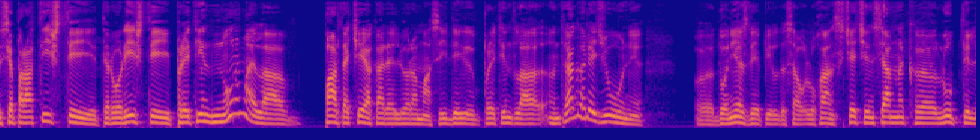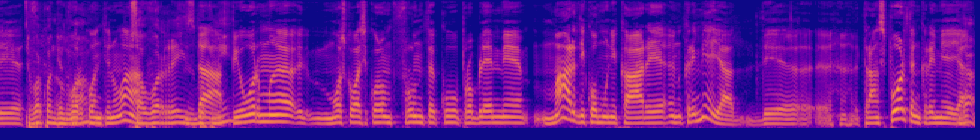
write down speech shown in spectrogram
separatiștii, teroriștii pretind nu numai la partea aceea care le-a rămas, ei de, pretind la întreaga regiune, uh, Donetsk de pildă sau Luhansk, ceea ce înseamnă că luptele Vor continua, vor continua. sau vor reizbucni. Da, pe urmă Moscova se confruntă cu probleme mari de comunicare în Crimea, de uh, transport în Crimea. Da.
